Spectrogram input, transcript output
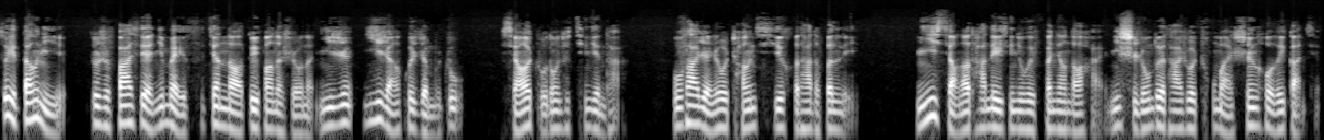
所以，当你就是发现你每次见到对方的时候呢，你仍依然会忍不住想要主动去亲近他，无法忍受长期和他的分离。你一想到他，内心就会翻江倒海，你始终对他说充满深厚的感情。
